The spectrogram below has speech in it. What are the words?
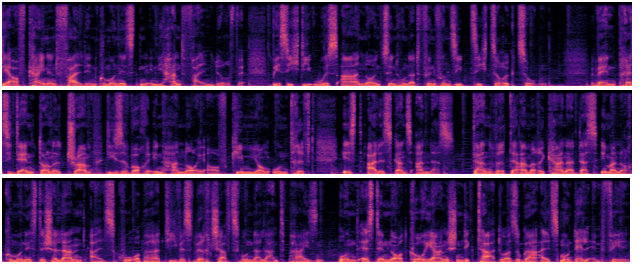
der auf keinen Fall den Kommunisten in die Hand fallen dürfe, bis sich die USA 1975 zurückzogen. Wenn Präsident Donald Trump diese Woche in Hanoi auf Kim Jong-un trifft, ist alles ganz anders. Dann wird der Amerikaner das immer noch kommunistische Land als kooperatives Wirtschaftswunderland preisen und es dem nordkoreanischen Diktator sogar als Modell empfehlen.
